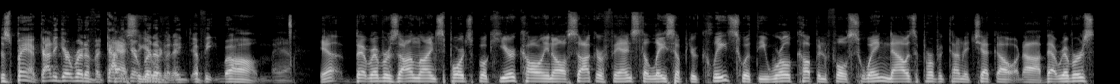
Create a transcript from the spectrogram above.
Just bam, got to get rid of it. Got to to get get rid rid of it. He, oh man, Yeah, Bet Rivers Online Sportsbook here, calling all soccer fans to lace up your cleats with the World Cup in full swing. Now is the perfect time to check out uh, Bet Rivers.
